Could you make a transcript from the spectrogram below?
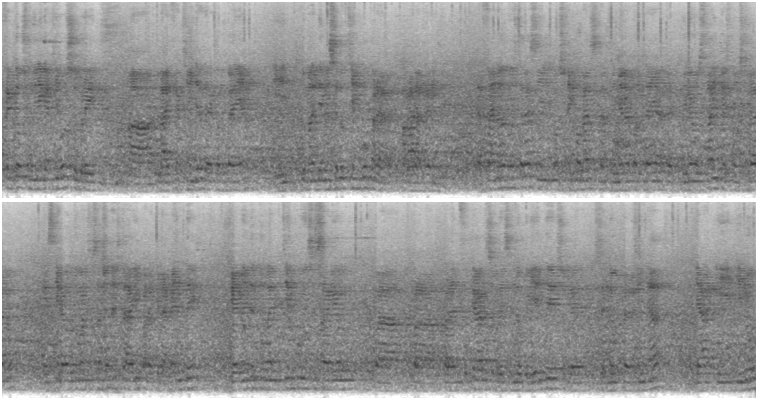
efectos muy negativos sobre uh, la efectividad de la campaña y toma demasiado tiempo para, para la gente. La faena nuestra, si os recordáis la primera pantalla, el primer slide que es claro, es que la automatización está ahí para que la gente realmente tome el tiempo necesario para, para, para enfocar sobre siendo cliente, sobre siendo personal ya, y, y no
